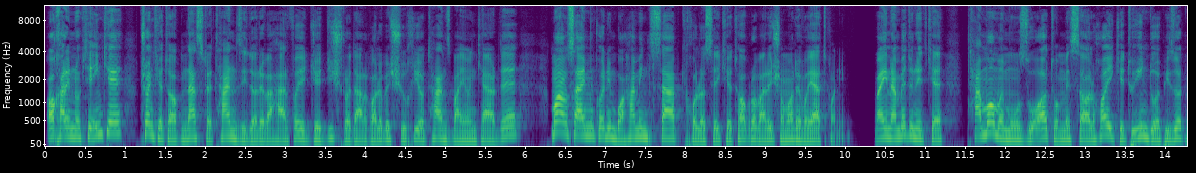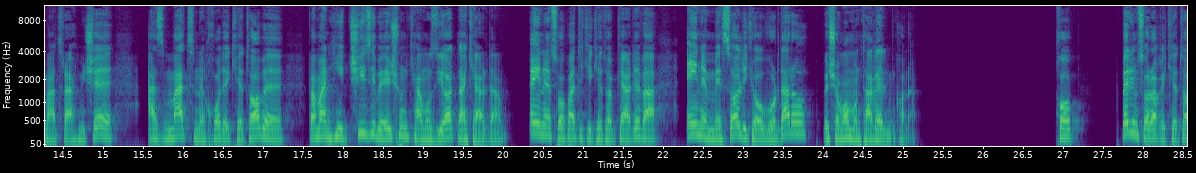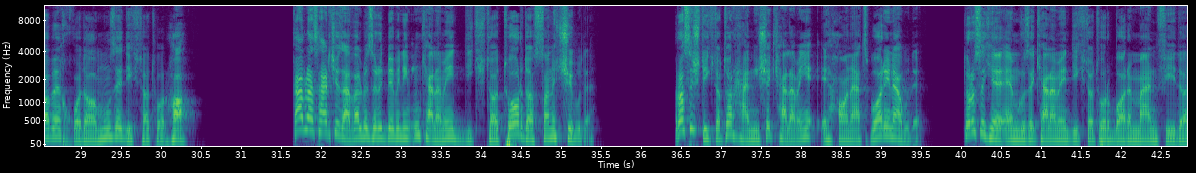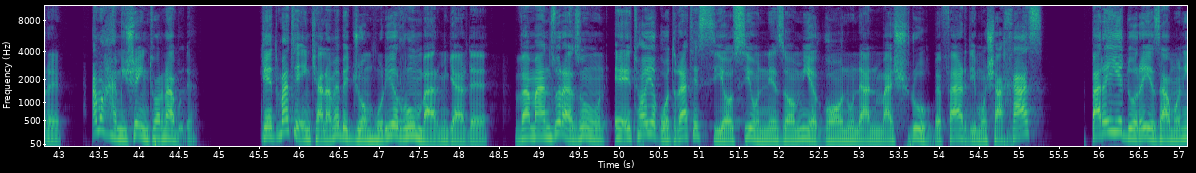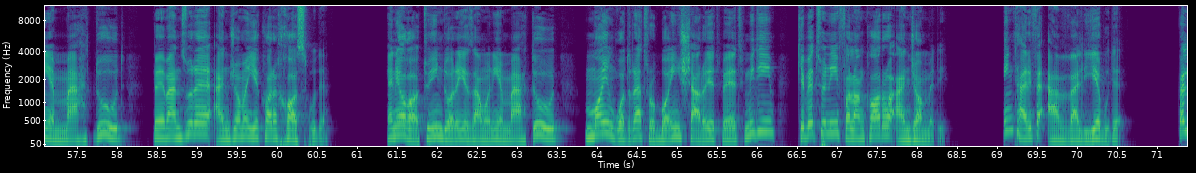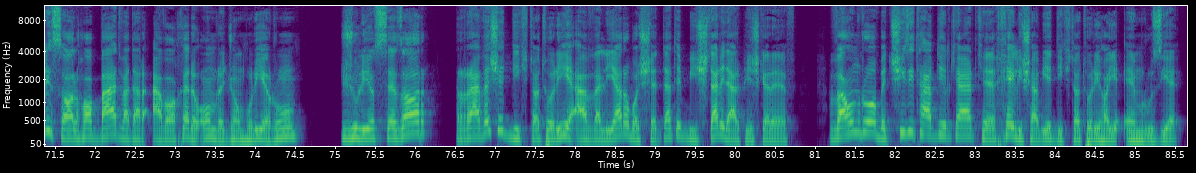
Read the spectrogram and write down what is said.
آخرین نکته این که چون کتاب نصر تنزی داره و حرفای جدیش رو در قالب شوخی و تنز بیان کرده ما هم سعی می‌کنیم با همین سبک خلاصه کتاب رو برای شما روایت کنیم. و اینم بدونید که تمام موضوعات و مثالهایی که تو این دو اپیزود مطرح میشه از متن خود کتابه و من هیچ چیزی بهشون کم و زیاد نکردم. عین صحبتی که کتاب کرده و عین مثالی که آورده رو به شما منتقل می‌کنم. خب بریم سراغ کتاب خودآموز دیکتاتورها. قبل از هر چیز اول بذارید ببینیم این کلمه دیکتاتور داستان چی بوده. راستش دیکتاتور همیشه کلمه اهانتباری نبوده. درسته که امروز کلمه دیکتاتور بار منفی داره اما همیشه اینطور نبوده. قدمت این کلمه به جمهوری روم برمیگرده و منظور از اون اعطای قدرت سیاسی و نظامی قانونا مشروع به فردی مشخص برای یه دوره زمانی محدود به منظور انجام یک کار خاص بوده. یعنی آقا تو این دوره زمانی محدود ما این قدرت رو با این شرایط بهت میدیم که بتونی فلان کار رو انجام بدی. این تعریف اولیه بوده. ولی سالها بعد و در اواخر عمر جمهوری روم جولیوس سزار روش دیکتاتوری اولیه رو با شدت بیشتری در پیش گرفت و اون رو به چیزی تبدیل کرد که خیلی شبیه دیکتاتوری های امروزیه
